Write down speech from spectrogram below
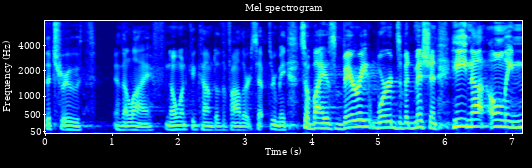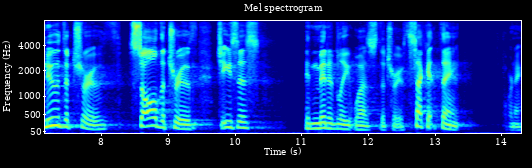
the truth, and the life. No one can come to the Father except through me. So, by his very words of admission, he not only knew the truth, saw the truth, Jesus admittedly was the truth. Second thing, morning.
